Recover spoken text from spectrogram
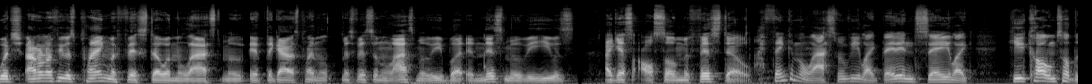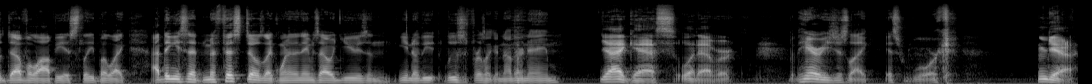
Which I don't know if he was playing Mephisto in the last movie, if the guy was playing Mephisto in the last movie, but in this movie he was, I guess, also Mephisto. I think in the last movie, like they didn't say like he called himself the devil, obviously, but like I think he said Mephisto's like one of the names I would use, and you know, the, Lucifer's like another name. Yeah, I guess whatever. But here he's just like it's Roarke. Yeah.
